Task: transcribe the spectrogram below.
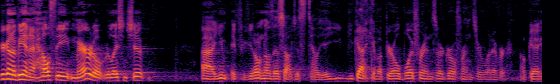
You're going to be in a healthy marital relationship, uh, you, if you don't know this, I'll just tell you, you, you got to give up your old boyfriends or girlfriends or whatever, okay?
